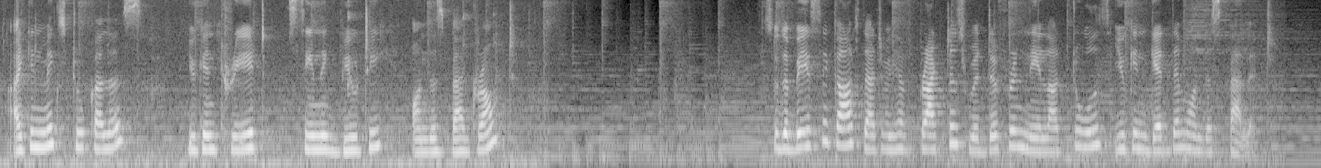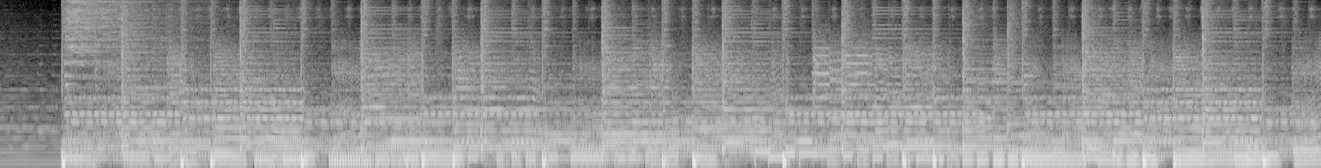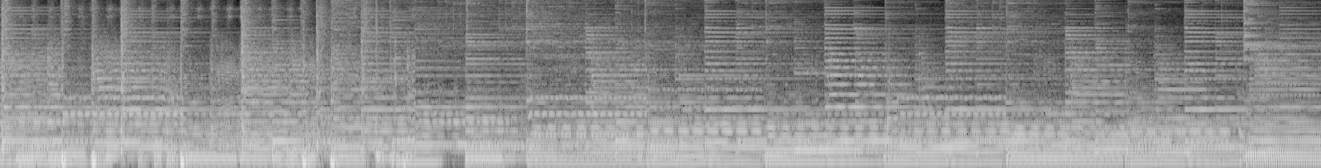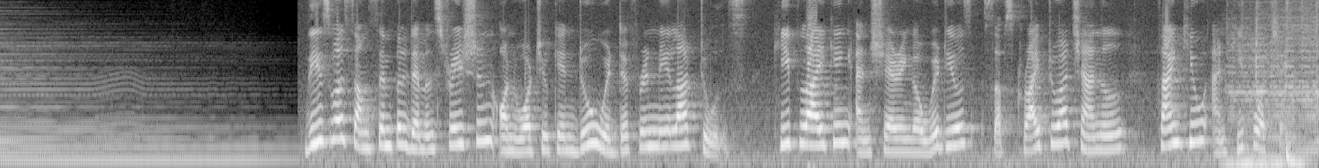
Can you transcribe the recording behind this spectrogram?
I can mix two colors. You can create scenic beauty on this background. So the basic art that we have practiced with different nail art tools, you can get them on this palette. These were some simple demonstration on what you can do with different nail art tools. Keep liking and sharing our videos, subscribe to our channel. Thank you and keep watching.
